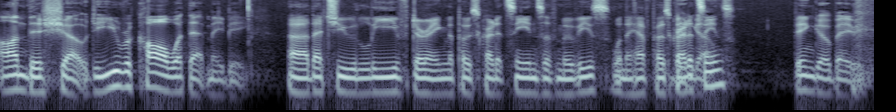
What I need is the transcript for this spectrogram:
on this show. Do you recall what that may be? Uh, that you leave during the post credit scenes of movies when they have post credit scenes. Bingo, baby.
